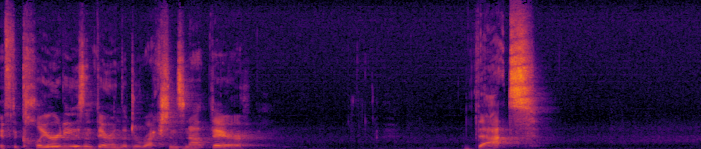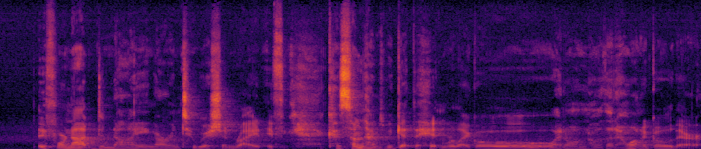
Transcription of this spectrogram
if the clarity isn't there and the direction's not there, that's if we're not denying our intuition, right? If because sometimes we get the hit and we're like, oh, I don't know that I want to go there,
